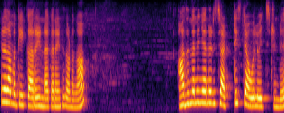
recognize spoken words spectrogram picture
ഇനി നമുക്ക് ഈ കറി ഉണ്ടാക്കാനായിട്ട് തുടങ്ങാം. ആദ്യം തന്നെ ഞാനൊരു ചട്ടി സ്റ്റൗവിൽ വെച്ചിട്ടുണ്ട്.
